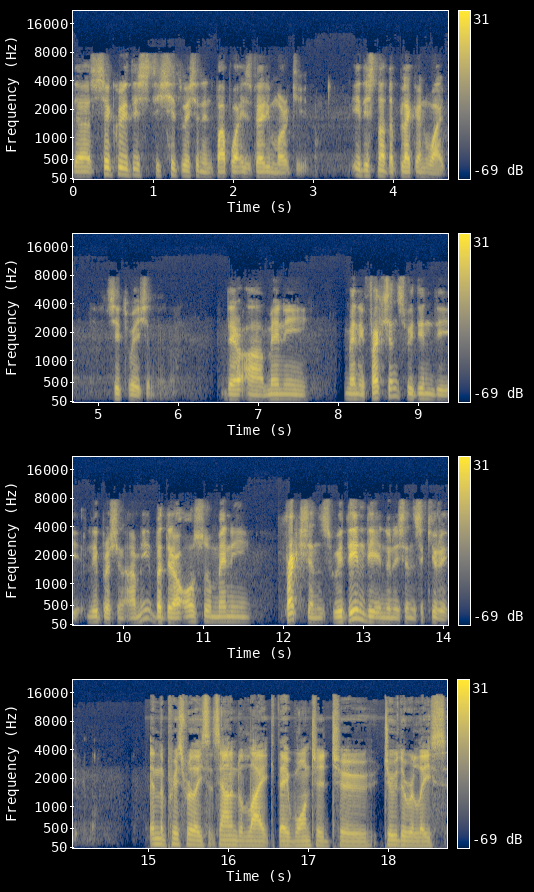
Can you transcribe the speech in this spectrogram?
The security situation in Papua is very murky. It is not a black and white situation. There are many many factions within the Liberation Army, but there are also many fractions within the Indonesian security. In the press release, it sounded like they wanted to do the release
